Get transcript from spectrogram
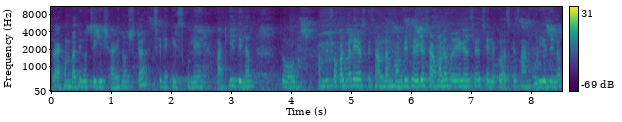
তো এখন বাদে হচ্ছে গিয়ে সাড়ে দশটা। ছেলেকে স্কুলে পাঠিয়ে দিলাম। তো আমাদের সকালবেলায় আজকে স্নান কমপ্লিট হয়ে গেছে, আমারও হয়ে গেছে, ছেলেকেও আজকে স্নান করিয়ে দিলাম।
